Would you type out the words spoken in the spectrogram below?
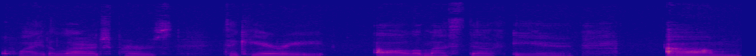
quite a large purse to carry all of my stuff in. Um,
